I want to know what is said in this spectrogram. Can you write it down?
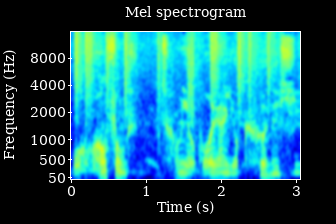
我王凤，曾有国人游，可那西……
